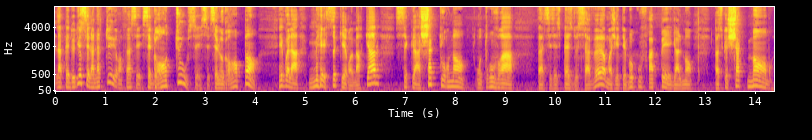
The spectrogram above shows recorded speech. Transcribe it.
la paix de Dieu, c'est la nature. Enfin, c'est le grand tout. C'est le grand Pan. Et voilà. Mais ce qui est remarquable, c'est qu'à chaque tournant, on trouvera ces espèces de saveurs. Moi, j'ai été beaucoup frappé également parce que chaque membre,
